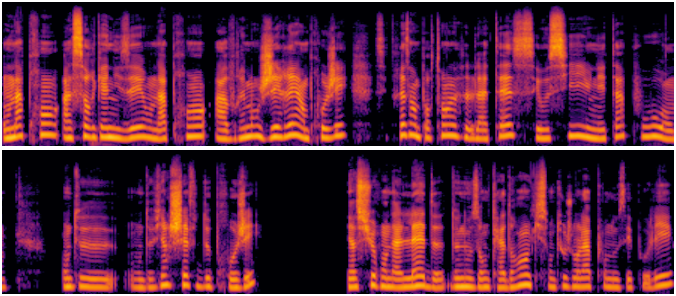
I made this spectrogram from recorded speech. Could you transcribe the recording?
On apprend à s'organiser, on apprend à vraiment gérer un projet. C'est très important. La thèse, c'est aussi une étape où on, on, on devient chef de projet. Bien sûr, on a l'aide de nos encadrants qui sont toujours là pour nous épauler,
